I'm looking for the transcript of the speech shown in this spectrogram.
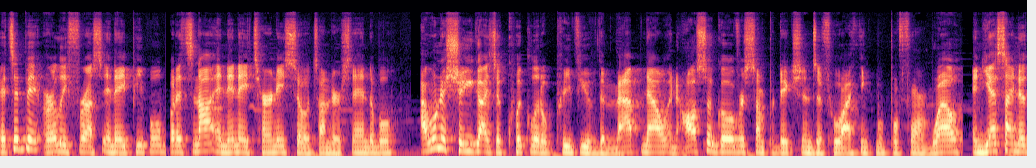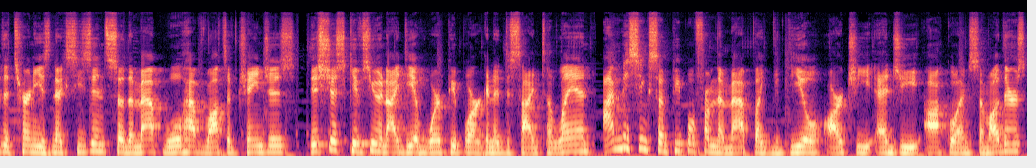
It's a bit early for us NA people, but it's not an NA tourney, so it's understandable. I want to show you guys a quick little preview of the map now and also go over some predictions of who I think will perform well. And yes, I know the tourney is next season, so the map will have lots of changes. This just gives you an idea of where people are going to decide to land. I'm missing some people from the map like Vidil, Archie, Edgy, Aqua, and some others,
